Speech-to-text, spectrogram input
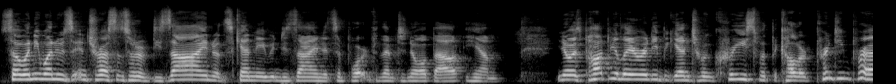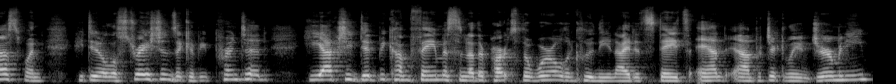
So anyone who's interested in sort of design or the Scandinavian design, it's important for them to know about him. You know, his popularity began to increase with the colored printing press. When he did illustrations, it could be printed. He actually did become famous in other parts of the world, including the United States and uh, particularly in Germany.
